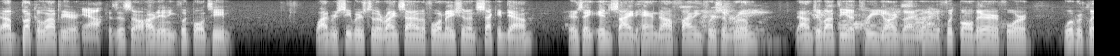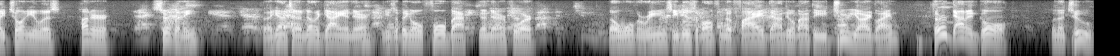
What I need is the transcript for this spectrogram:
uh buckle up here. Yeah. Because this is a hard hitting football team. Wide receivers to the right side of the formation on second down. There's a inside handoff, fighting for some room. Down to about the uh, three yard line. Running the football there for Wilber Clatonia was Hunter. So they got to another guy in there. He's a big old fullback in there for the Wolverines. He moves the ball from the five down to about the two yard line. Third down and goal with a two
